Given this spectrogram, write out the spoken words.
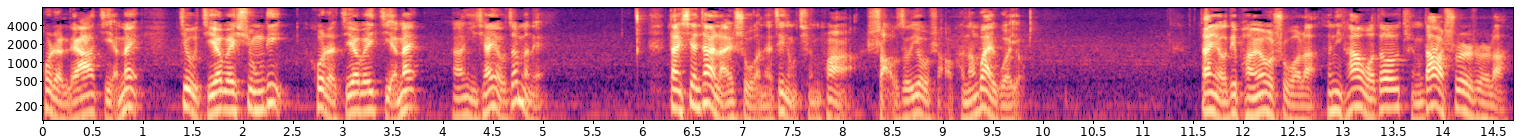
或者俩姐妹，就结为兄弟或者结为姐妹啊。以前有这么的，但现在来说呢，这种情况啊少之又少，可能外国有。但有的朋友说了，那你看我都挺大岁数了，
